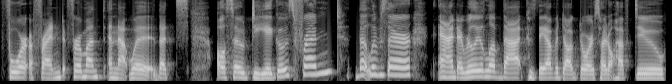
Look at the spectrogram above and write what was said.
for a friend for a month and that was that's also Diego's friend that lives there and I really love that cuz they have a dog door so I don't have to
